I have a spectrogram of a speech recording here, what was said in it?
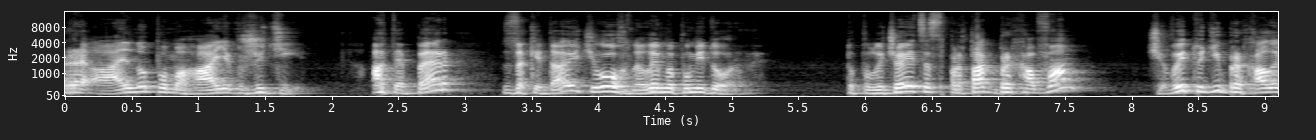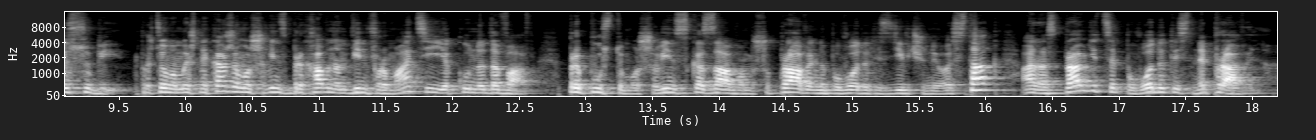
реально помагає в житті. А тепер закидають його гнилими помідорами. То, виходить, Спартак брехав вам? Чи ви тоді брехали собі? При цьому ми ж не кажемо, що він збрехав нам в інформації, яку надавав. Припустимо, що він сказав вам, що правильно поводитись з дівчиною ось так, а насправді це поводитись неправильно.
